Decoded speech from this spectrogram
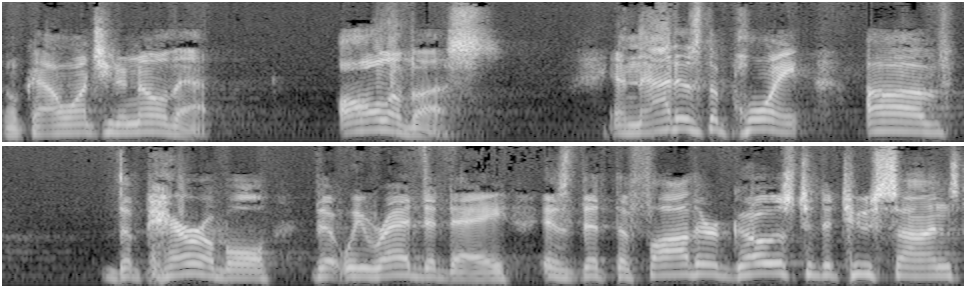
Okay, I want you to know that. All of us. And that is the point of the parable that we read today is that the father goes to the two sons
